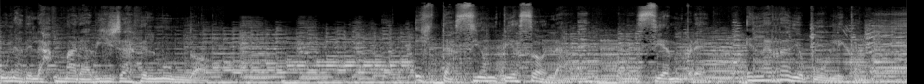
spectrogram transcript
Una de las maravillas del mundo. Estación Piazzola. Siempre en la radio pública.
